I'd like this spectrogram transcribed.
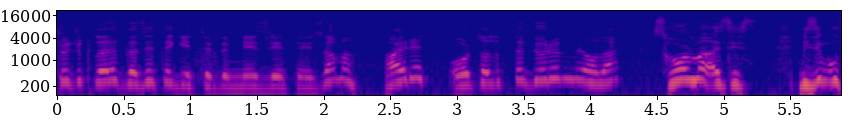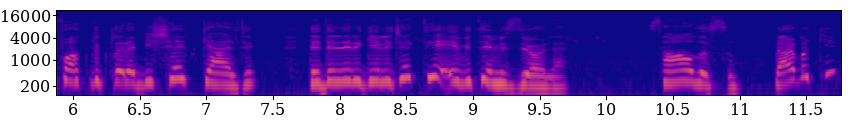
Çocuklara gazete getirdim Nezihe teyze ama hayret ortalıkta görünmüyorlar. sorma Aziz. Bizim ufaklıklara bir şef geldi. Dedeleri gelecek diye evi temizliyorlar. Sağ olasın. Ver bakayım.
